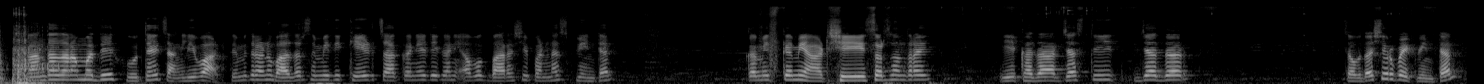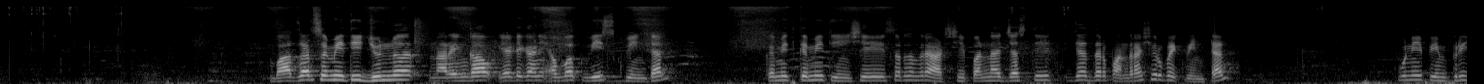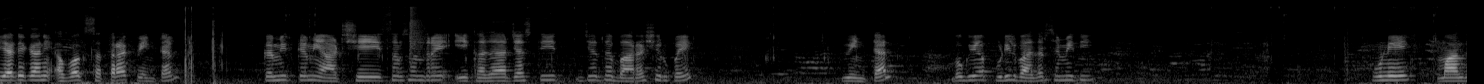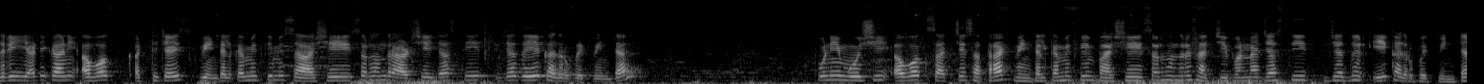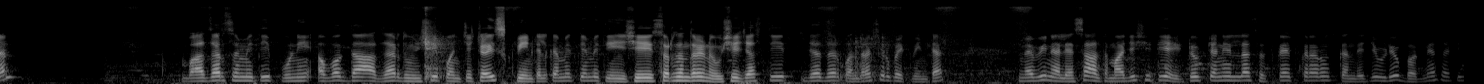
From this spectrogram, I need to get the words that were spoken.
कांदा दरामध्ये होत आहे चांगली वाढ. तर मित्रांनो बाजार समिती खेड चाकण या ठिकाणी अवघ बाराशे पन्नास क्विंटल. कमीत कमी आठशे सरसंत्रा एक हजार जास्तीत ज्या दर चौदाशे रुपये क्विंटल. बाजार समिती जुन्नर नारायणगाव या ठिकाणी अवक वीस क्विंटल. कमीत कमी तीनशे सरसंत्रे आठशे पन्नास जास्तीत जास्त दर पंधराशे रुपये क्विंटल. पुणे पिंपरी या ठिकाणी अवक सतरा क्विंटल कमीत कमी आठशे सरसंद्र एक हजार जास्तीत जास्त बाराशे रुपये क्विंटल. बघूया पुढील बाजार समिती. पुणे मांजरी या ठिकाणी अवक अठ्ठेचाळीस क्विंटल कमीत कमी सहाशे सरसंद्र आठशे जास्तीत जास्त एक हजार रुपये क्विंटल. पुणे मोशी अवक सातशे सतरा क्विंटल. कमीत कमी पाचशे सरसंत्र सातशे पन्नास. जास्तीत जास्त दर एक हजार रुपये क्विंटल. बाजार समिती पुणे अवक दहा हजार दोनशे पंचेचाळीस क्विंटल. कमीत कमी तीनशे सरसंत्र नऊशे. जास्तीत जास्त दर पंधराशे रुपये क्विंटल. नवीन आले असाल तर माझी शेती या यूट्यूब चॅनेलला सबस्क्राईब करा रोज कांद्याचे व्हिडिओ बघण्यासाठी.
